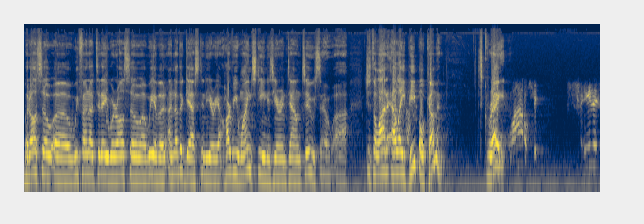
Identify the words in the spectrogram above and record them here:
but also, uh, we found out today we're also, uh, we have a, another guest in the area. Harvey Weinstein is here in town too, so, uh, just a lot of LA people coming. It's great. wow, Phoenix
